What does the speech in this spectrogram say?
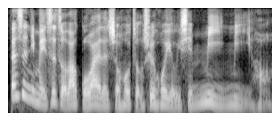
但是你每次走到国外的时候，总是会有一些秘密哈，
